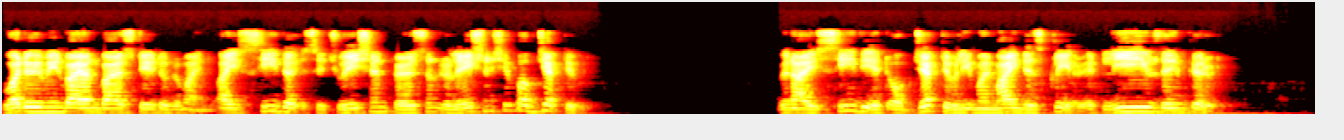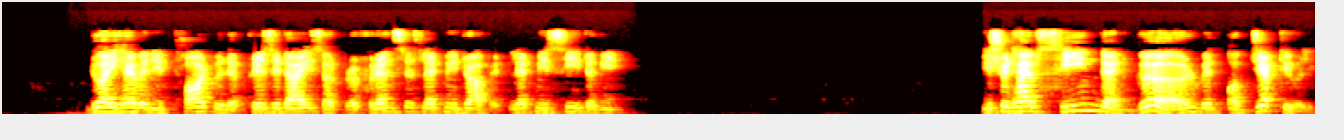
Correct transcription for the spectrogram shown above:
What do you mean by unbiased state of the mind? I see the situation, person, relationship objectively. When I see it objectively, my mind is clear. It leaves the impurity. Do I have any thought with a prejudice or preferences? Let me drop it. Let me see it again. You should have seen that girl with objectively,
